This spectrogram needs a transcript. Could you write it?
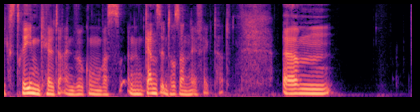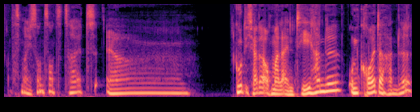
extremen Kälteeinwirkungen, was einen ganz interessanten Effekt hat. Ähm, was mache ich sonst noch zur Zeit? Äh, gut, ich hatte auch mal einen Teehandel und Kräuterhandel.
